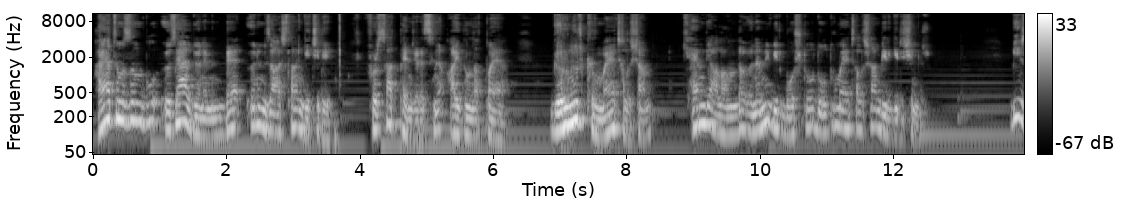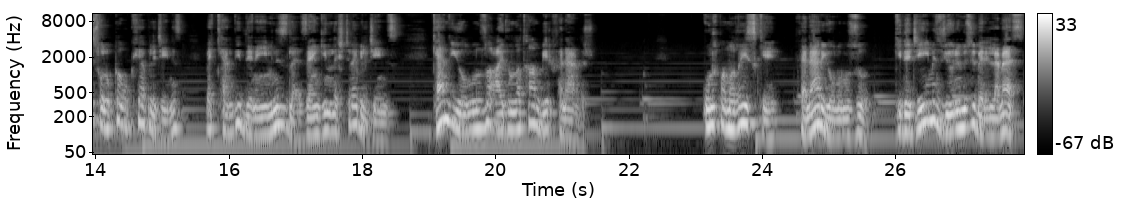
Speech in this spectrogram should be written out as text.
hayatımızın bu özel döneminde önümüze açılan geçidi, fırsat penceresini aydınlatmaya, görünür kılmaya çalışan, kendi alanında önemli bir boşluğu doldurmaya çalışan bir girişimdir. Bir solukta okuyabileceğiniz ve kendi deneyiminizle zenginleştirebileceğiniz, kendi yolunuzu aydınlatan bir fenerdir unutmamalıyız ki fener yolumuzu, gideceğimiz yönümüzü belirlemez.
